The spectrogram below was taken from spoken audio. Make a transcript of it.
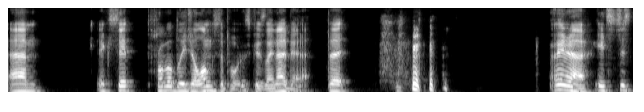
Um, except probably Geelong supporters because they know better. But you know, it's just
